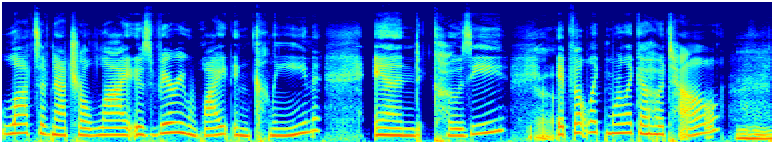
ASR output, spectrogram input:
lots of natural light. It was very white and clean and cozy. Yeah. it felt like more like a hotel hmm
